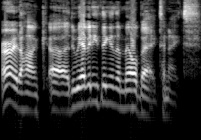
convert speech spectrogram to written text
All right, Honk. Uh, do we have anything in the mailbag tonight?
